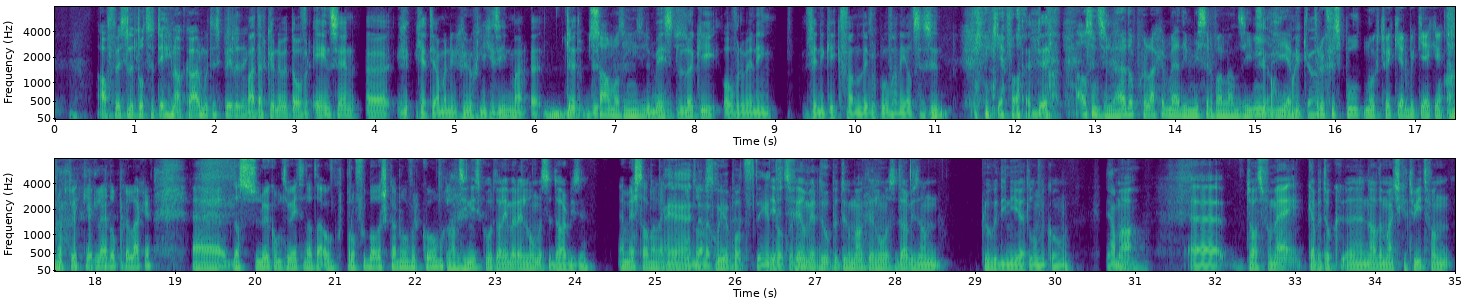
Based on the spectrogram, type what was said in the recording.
afwisselen tot ze tegen elkaar moeten spelen. Denk ik. Maar daar kunnen we het over eens zijn. Eh, je hebt het jammer genoeg niet gezien, maar eh, de, De, de, samenvatting gezien. de meest dus- lucky overwinning vind ik van Liverpool van heel het seizoen. ik heb al, Eh, de- al sinds luid opgelachen bij die mister van Lanzini. Oh die heb ik God. teruggespoeld, nog twee keer bekeken en nog twee keer luid opgelachen. Eh, dat is leuk om te weten dat dat ook profvoetballers kan overkomen. Lanzini scoort alleen maar in Londense derbies. Hè. En meestal een Ah lekkere ja, en pot dan een goede pot tegen Die heeft veel meer doelpunten gemaakt in Londense derbies dan ploegen die niet uit Londen komen. Ja, maar, Maar eh, het was voor mij, ik heb het ook eh, na de match getweet, van,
